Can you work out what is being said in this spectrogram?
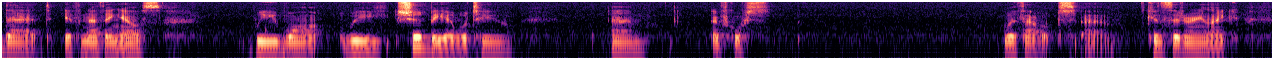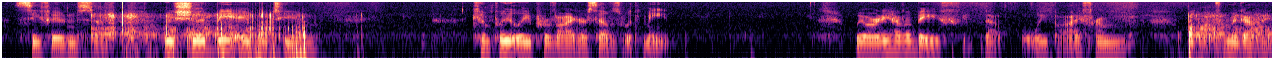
that if nothing else, we want we should be able to, um, of course, without uh, considering like seafood and stuff, we should be able to completely provide ourselves with meat. We already have a beef that we buy from we bought from a guy.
